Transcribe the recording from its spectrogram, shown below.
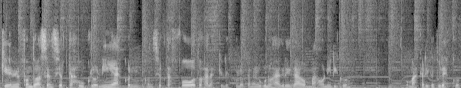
que, en el fondo hacen ciertas ucronías con, con, ciertas fotos a las que les colocan algunos agregados más oníricos o más caricaturescos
